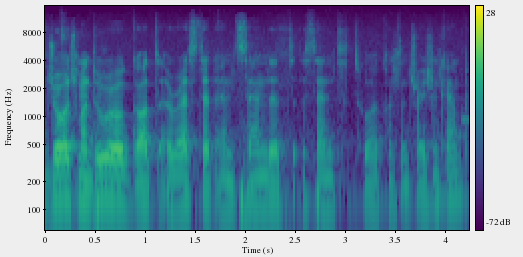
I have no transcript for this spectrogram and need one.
George Maduro got arrested and sent sent to a concentration camp.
